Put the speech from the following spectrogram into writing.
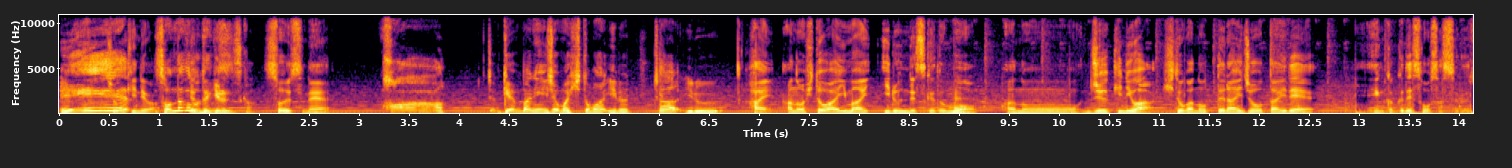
え直近ではそんなことできるんですか？そうですねはあ。じゃあ現場に一応まあ人はいるっちゃいる？はいあの人は今いるんですけども、あのー重機には人が乗ってない状態で遠隔で操作するってい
